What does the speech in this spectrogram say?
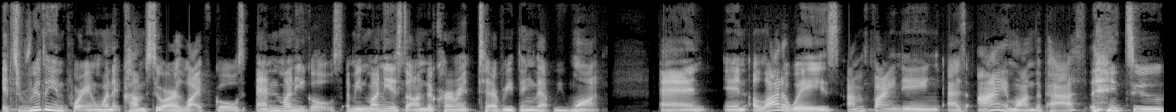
it's really important when it comes to our life goals and money goals. I mean, money is the undercurrent to everything that we want. And in a lot of ways, I'm finding as I am on the path to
